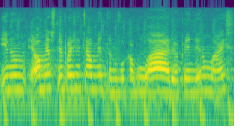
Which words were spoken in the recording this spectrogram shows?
E no, ao mesmo tempo a gente tá aumentando o vocabulário, aprendendo mais.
